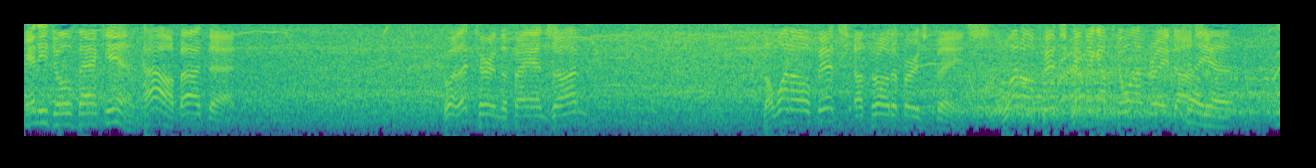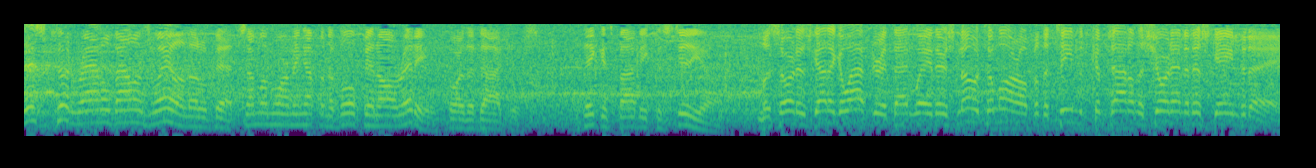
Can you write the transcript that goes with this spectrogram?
and he dove back in. How about that? Well, that turned the fans on. The 1-0 pitch, a throw to first base. 1-0 pitch coming up to Andre tell Dawson. you, this could rattle Valenzuela a little bit. Someone warming up in the bullpen already for the Dodgers. I think it's Bobby Castillo. Lasorda's got to go after it that way. There's no tomorrow for the team that comes out on the short end of this game today.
